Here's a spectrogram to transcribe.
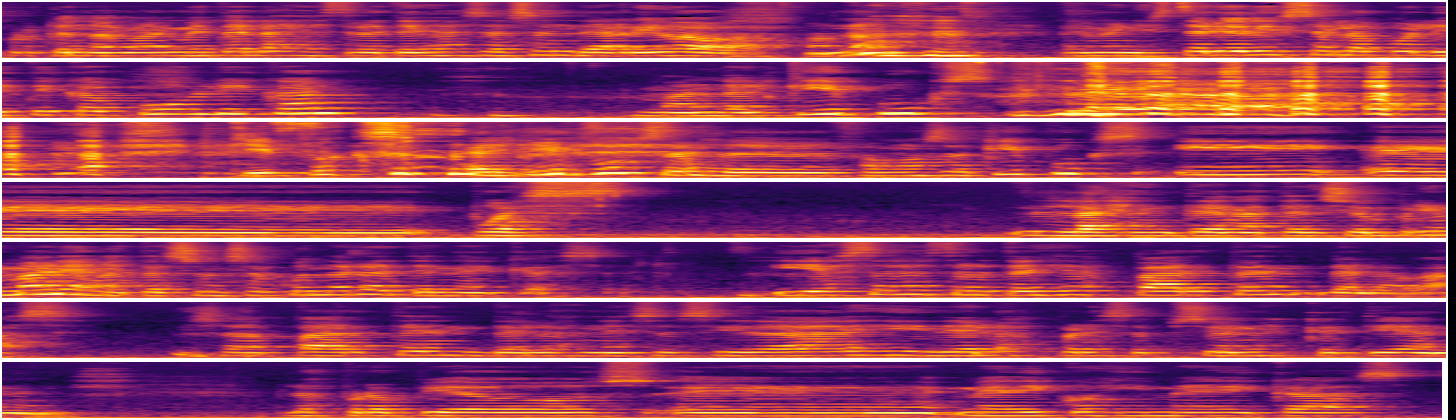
porque normalmente las estrategias se hacen de arriba abajo, ¿no? El ministerio dice la política pública, manda el Kipux. Kipux. El Kipux, el famoso Kipux. Y eh, pues la gente en atención primaria, en atención secundaria tiene que hacer. Y estas estrategias parten de la base, o sea, parten de las necesidades y de las percepciones que tienen los propios eh, médicos y médicas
